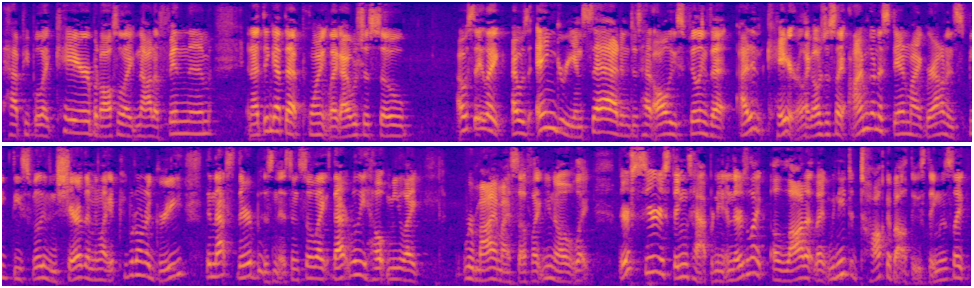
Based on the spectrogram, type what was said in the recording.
have people like care but also like not offend them. And I think at that point like I was just so I would say like I was angry and sad and just had all these feelings that I didn't care. Like I was just like I'm going to stand my ground and speak these feelings and share them and like if people don't agree, then that's their business. And so like that really helped me like remind myself like you know like there's serious things happening and there's like a lot of like we need to talk about these things it's like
